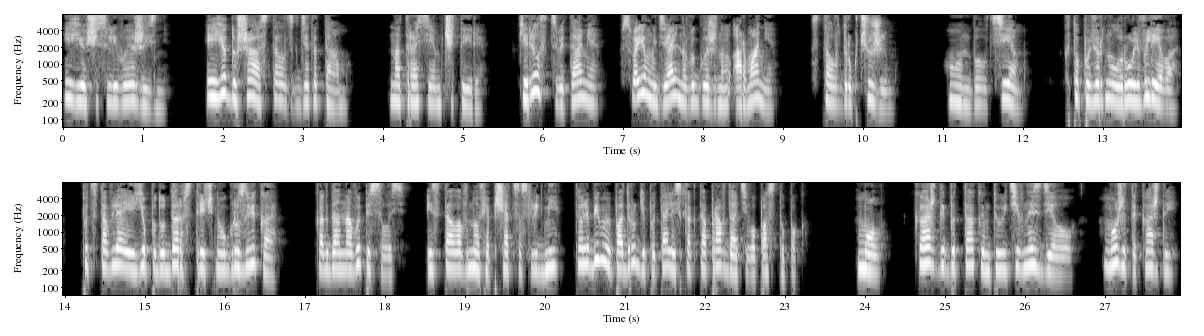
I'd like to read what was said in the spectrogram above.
ее счастливая жизнь. Ее душа осталась где-то там, на трассе М4. Кирилл с цветами, в своем идеально выглаженном армане, стал вдруг чужим. Он был тем, кто повернул руль влево, подставляя ее под удар встречного грузовика. Когда она выписалась и стала вновь общаться с людьми, то любимые подруги пытались как-то оправдать его поступок. Мол, каждый бы так интуитивно сделал, может и каждый,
